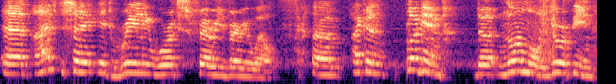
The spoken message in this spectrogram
And I have to say it really works very very well. Um, I can plug in the normal European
